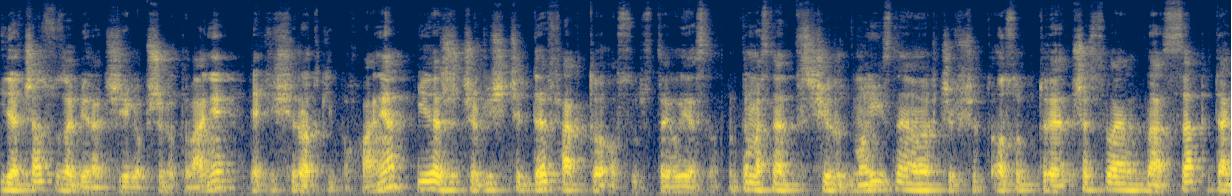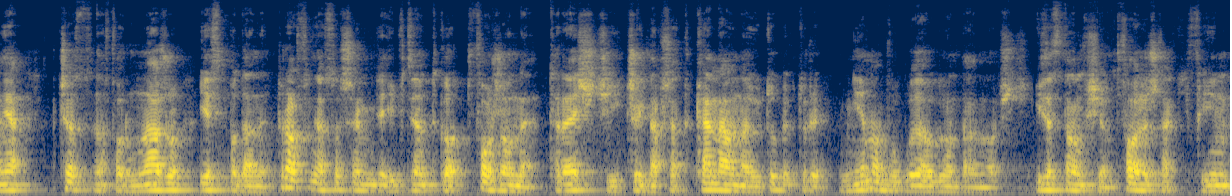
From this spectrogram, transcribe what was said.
ile czasu zabiera Ci jego przygotowanie, jakie środki pochłania, ile rzeczywiście de facto osób z tego jest. Natomiast nawet wśród moich znajomych, czy wśród osób, które przesyłają do nas zapytania, często na formularzu jest podany profil na social media i widzę tylko tworzone treści, czyli na przykład kanał na YouTube, który nie ma w ogóle oglądalności. I zastanów się, tworzysz taki film,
